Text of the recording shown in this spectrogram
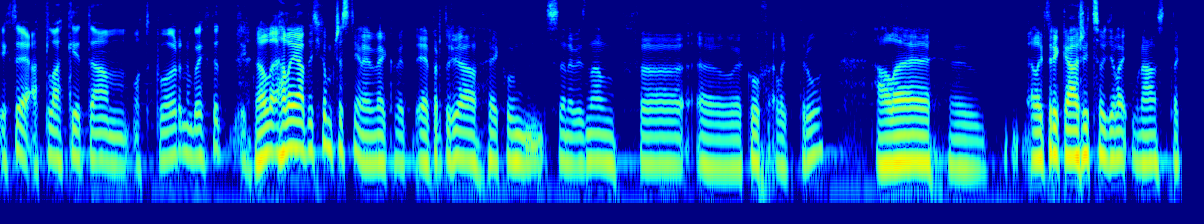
jak to je, atlak je tam odpor, nebo jak to... Jak... Hele, hele, já teď přesně nevím, jak je, protože já jako se nevyznám v, uh, jako v elektru, ale uh, elektrikáři, co dělají u nás, tak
